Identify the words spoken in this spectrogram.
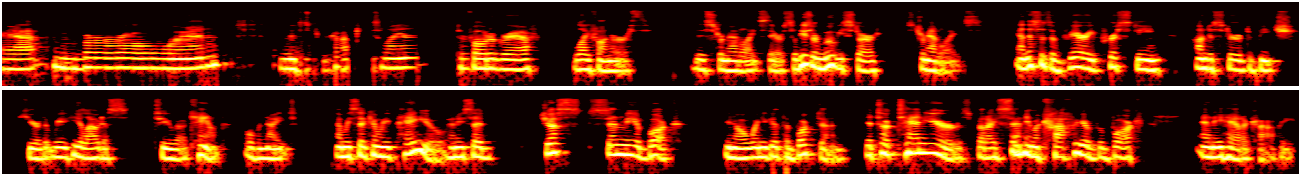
Attenborough went, Mr. Kopke's land, to photograph life on Earth, the stromatolites there. So these are movie star stromatolites. And this is a very pristine, undisturbed beach here that we, he allowed us to uh, camp overnight. And we said, Can we pay you? And he said, Just send me a book, you know, when you get the book done. It took 10 years, but I sent him a copy of the book and he had a copy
